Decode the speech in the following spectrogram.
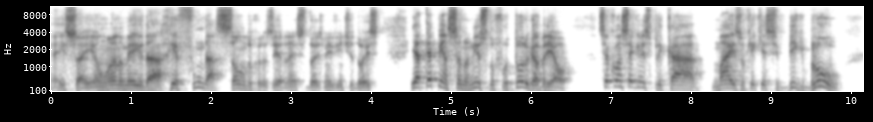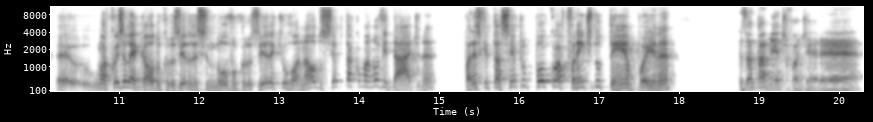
É isso aí, é um ano meio da refundação do Cruzeiro, né, esse 2022. E até pensando nisso no futuro, Gabriel, você consegue me explicar mais o que é esse Big Blue? É, uma coisa legal do Cruzeiro, desse novo Cruzeiro, é que o Ronaldo sempre está com uma novidade, né? Parece que ele está sempre um pouco à frente do tempo aí, né? Exatamente, Rogério. É...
